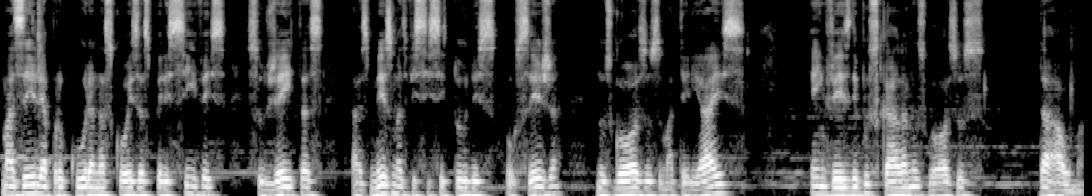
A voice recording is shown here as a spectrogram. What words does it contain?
Mas ele a procura nas coisas perecíveis, sujeitas as mesmas vicissitudes, ou seja, nos gozos materiais, em vez de buscá-la nos gozos da alma,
